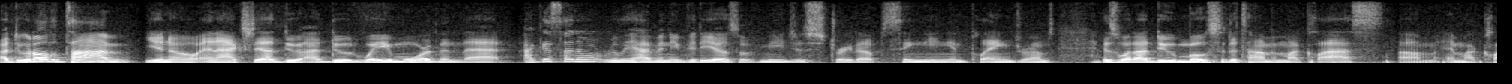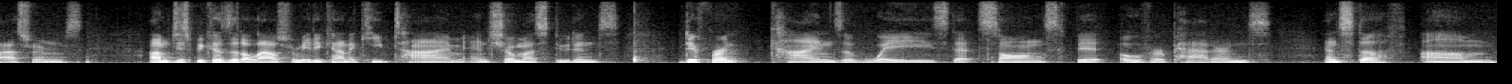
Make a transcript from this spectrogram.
I do it all the time, you know, and actually I do I do it way more than that. I guess I don't really have any videos of me just straight up singing and playing drums. Is what I do most of the time in my class, um, in my classrooms, um, just because it allows for me to kind of keep time and show my students different kinds of ways that songs fit over patterns and stuff. Um,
